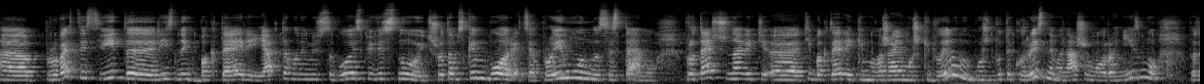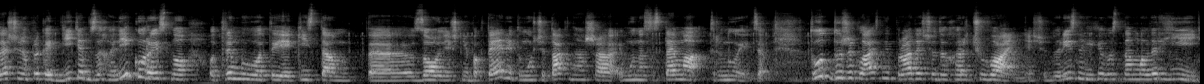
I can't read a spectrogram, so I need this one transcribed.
Е, провести світ е, різних бактерій, як там вони між собою співіснують, що там з ким бореться, про імунну систему, про те, що навіть е, ті бактерії, які ми вважаємо шкідливими, можуть бути корисними нашому організму. Про те, що, наприклад, дітям взагалі корисно отримувати якісь там зовнішні бактерії, тому що так наша імунна система тренується. Тут дуже класні поради щодо харчування, щодо різних якихось там алергій,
